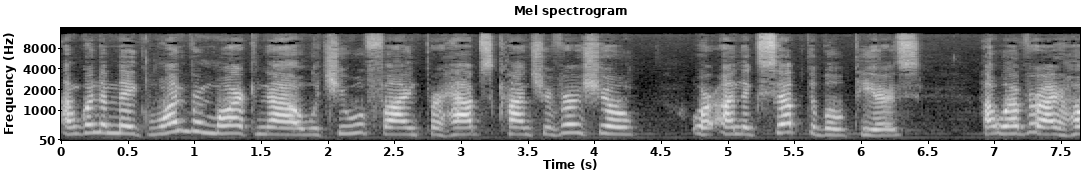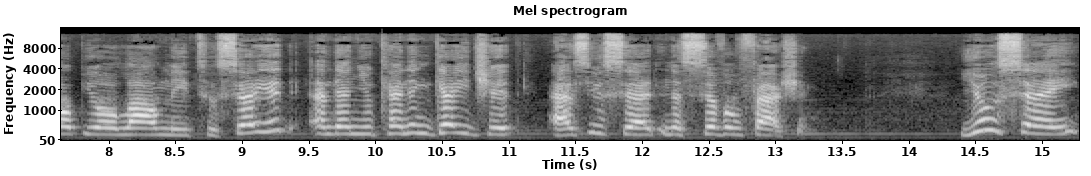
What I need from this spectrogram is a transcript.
I'm going to make one remark now which you will find perhaps controversial or unacceptable, Piers. However, I hope you'll allow me to say it, and then you can engage it, as you said, in a civil fashion. You say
